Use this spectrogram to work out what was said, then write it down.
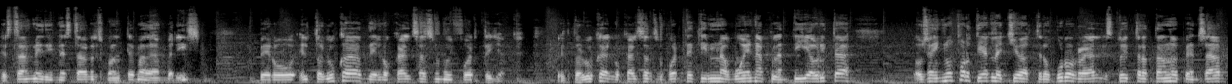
están medio inestables con el tema de Amberis, pero el Toluca de local se hace muy fuerte ya. El Toluca de local se hace fuerte, tiene una buena plantilla ahorita, o sea, y no por tirarle a Chivas, te lo juro real, estoy tratando de pensar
